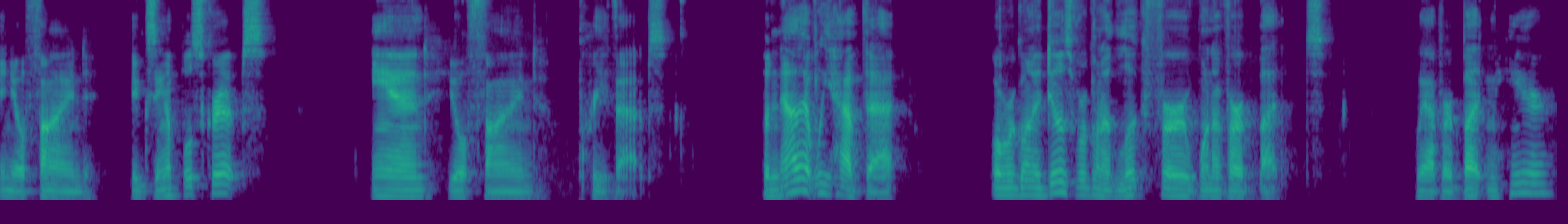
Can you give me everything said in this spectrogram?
And you'll find example scripts and you'll find prefabs. But now that we have that, what we're going to do is we're going to look for one of our buttons. We have our button here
